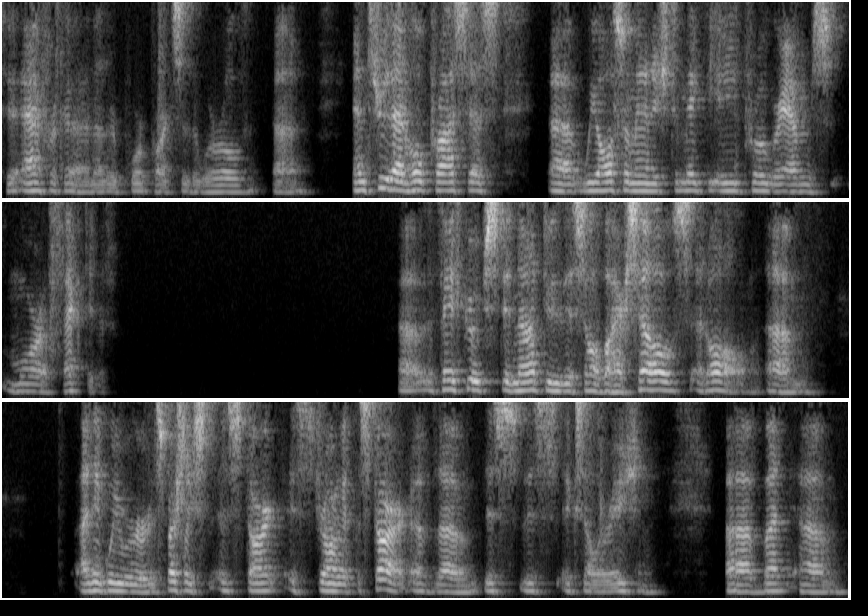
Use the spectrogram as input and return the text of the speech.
to Africa and other poor parts of the world. Uh, and through that whole process, uh, we also managed to make the aid programs more effective. Uh, the faith groups did not do this all by ourselves at all. Um, I think we were especially start strong at the start of the this this acceleration. Uh, but um,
